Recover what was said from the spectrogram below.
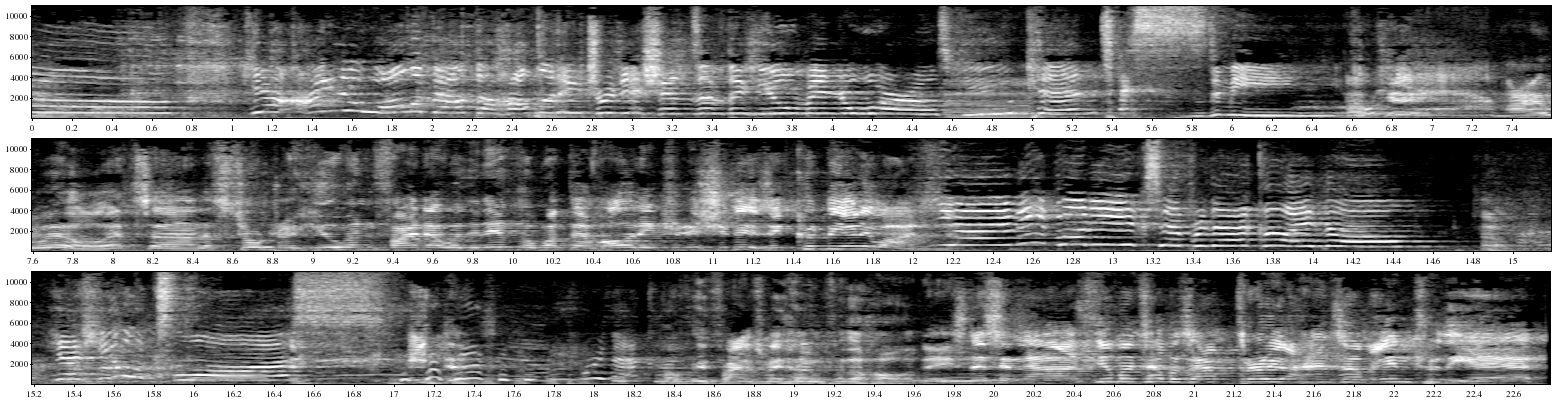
Don't worry. Yeah, I know all about the holiday traditions of the human world. you can test me. Uh, Okay, Oh, yeah. I will. Let's uh, let's talk to a human, find out what they live and what their holiday tradition is. It could be anyone. Yeah, anybody except for that guy, though. Oh. Yeah, he looks lost. He does. Poor that guy. Hopefully finds way home for the holidays. Listen, uh, humans, help us out. Throw your hands up into the air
